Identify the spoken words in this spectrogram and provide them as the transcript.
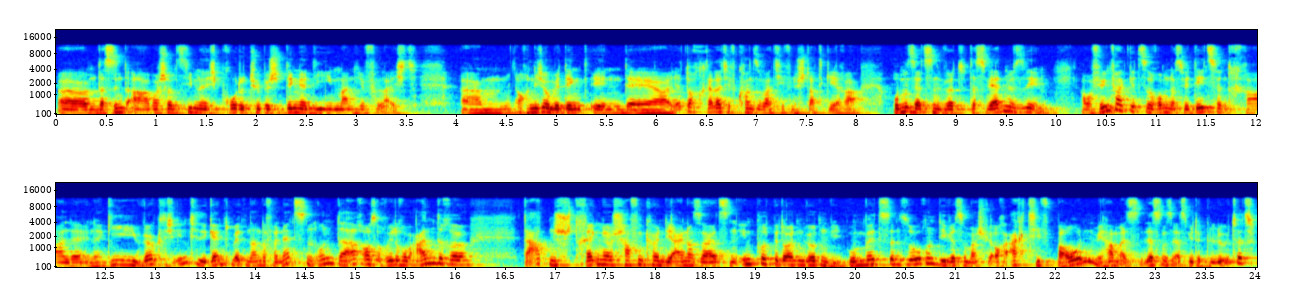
Ähm, das sind aber schon ziemlich prototypische Dinge, die man hier vielleicht ähm, auch nicht unbedingt in der ja doch relativ konservativen Stadt Gera umsetzen wird. Das werden wir sehen. Aber auf jeden Fall geht es darum, dass wir dezentrale Energie wirklich intelligent miteinander vernetzen und daraus auch wiederum andere Datenstränge schaffen können, die einerseits einen Input bedeuten würden, wie Umweltsensoren, die wir zum Beispiel auch aktiv bauen. Wir haben als letztens erst wieder gelötet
